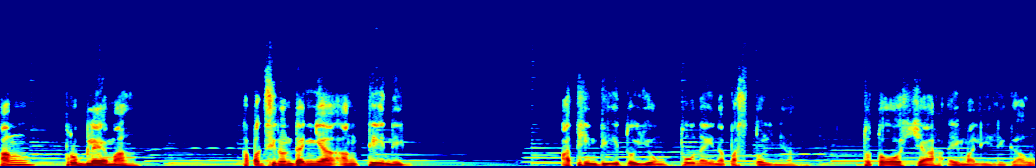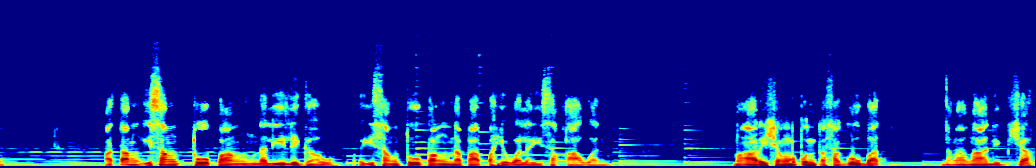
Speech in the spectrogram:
Ang problema, kapag sinundan niya ang tinig at hindi ito yung tunay na pastol niya, totoo siya ay maliligaw. At ang isang tupang naliligaw ay isang tupang napapahiwalay sa kawan. Maari siyang mapunta sa gubat, nanganganib siya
